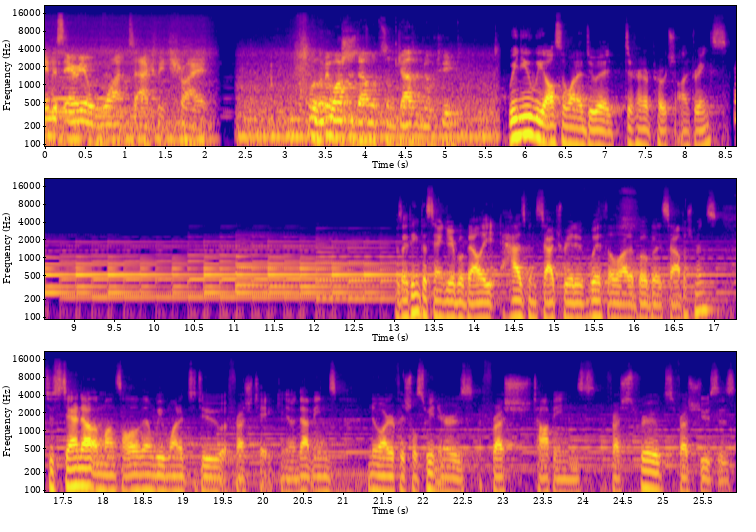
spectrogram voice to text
in this area want to actually try it. Well, let me wash this down with some jasmine milk tea. We knew we also want to do a different approach on drinks. Because I think the San Gabriel Valley has been saturated with a lot of boba establishments. To stand out amongst all of them, we wanted to do a fresh take. You know, that means no artificial sweeteners, fresh toppings, fresh fruits, fresh juices.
